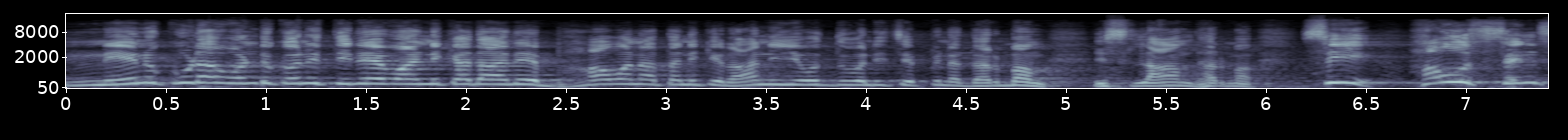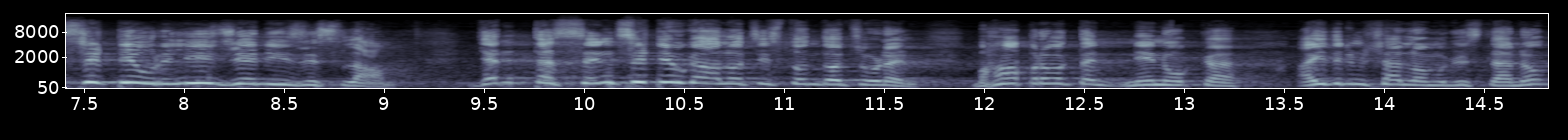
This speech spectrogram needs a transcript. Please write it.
నేను కూడా వండుకొని తినేవాణ్ణి కదా అనే భావన అతనికి రానియొద్దు అని చెప్పిన ధర్మం ఇస్లాం ధర్మం. See how sensitive religion is Islam ఎంత సెన్సిటివ్గా ఆలోచిస్తుందో చూడండి. మహాప్రవక్త నేను ఒక ఐదు నిమిషాల్లో ముగిస్తాను.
